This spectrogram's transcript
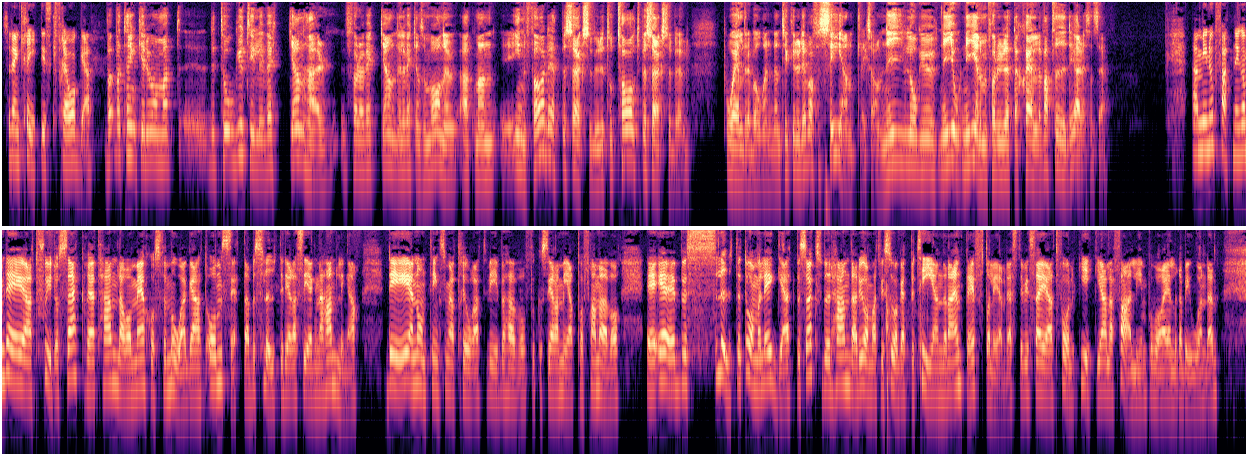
Så det är en kritisk fråga. Vad, vad, tänker du om att eh, det tog ju till i veckan här, förra veckan, eller veckan som var nu, att man införde ett besöksförbud, ett totalt besöksförbud på äldreboenden. Tycker du det var för sent? Liksom? Ni, låg ju, ni, ni genomförde ju detta själva tidigare så att säga. Min uppfattning om det är att skydd och säkerhet handlar om människors förmåga att omsätta beslut i deras egna handlingar. Det är någonting som jag tror att vi behöver fokusera mer på framöver. Eh, beslutet om att lägga ett besöksförbud handlade om att vi såg att beteendena inte efterlevdes, det vill säga att folk gick i alla fall in på våra äldreboenden.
